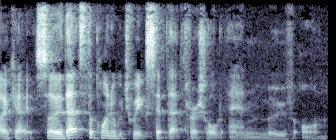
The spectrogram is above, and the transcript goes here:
Okay, so that's the point at which we accept that threshold and move on.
